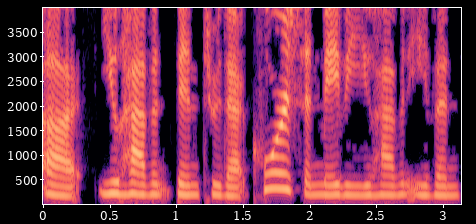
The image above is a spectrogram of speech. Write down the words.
uh, you haven't been through that course, and maybe you haven't even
